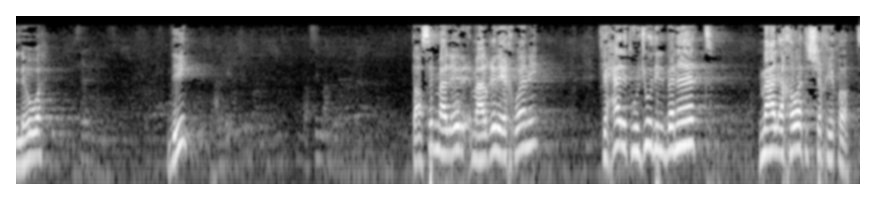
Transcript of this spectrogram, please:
اللي هو دي؟ تعصيب مع مع الغير يا إخواني في حالة وجود البنات مع الأخوات الشقيقات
